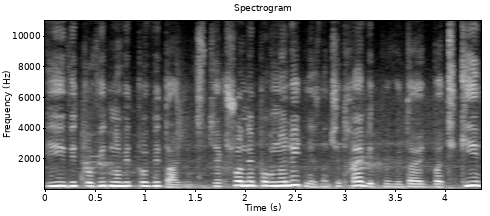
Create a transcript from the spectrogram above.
і відповідно відповідальність. Якщо неповнолітні, значить хай відповідають батьки,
